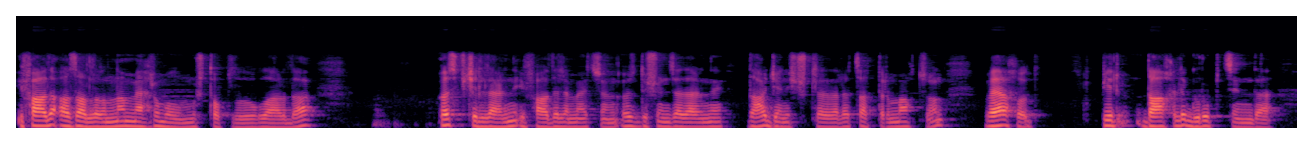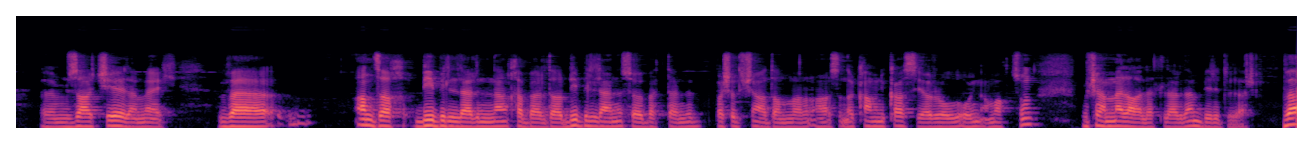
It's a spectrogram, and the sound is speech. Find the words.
ifadə azadlığından məhrum olunmuş topluluqlarda öz fikirlərini ifadə etmək üçün, öz düşüncələrini daha geniş kütlələrə çatdırmaq üçün və yaxud bir daxili qrup içində müzakirə eləmək və Ancaq bir-birlərindən xəbərdar, bir-birlərinin söhbətlərini başa düşən adamların arasında kommunikasiya rolu oynamaq üçün mükəmməl alətlərdən biridirlər. Və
